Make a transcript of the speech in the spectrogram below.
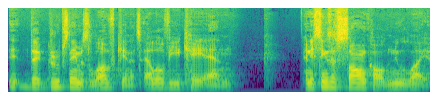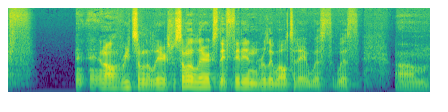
it, the group's name is Lovkn. It's L O V K N. And he sings this song called New Life. And, and, I'll read some of the lyrics. But some of the lyrics, they fit in really well today with, with um,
